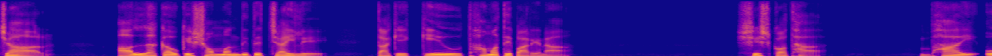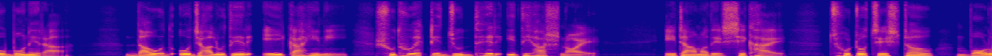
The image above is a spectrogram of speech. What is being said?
চার, আল্লাহ কাউকে সম্মান দিতে চাইলে তাকে কেউ থামাতে পারে না। শেষ কথা, ভাই ও বোনেরা, দাউদ ও জালুতের এই কাহিনী শুধু একটি যুদ্ধের ইতিহাস নয়, এটা আমাদের শেখায় ছোট চেষ্টাও বড়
